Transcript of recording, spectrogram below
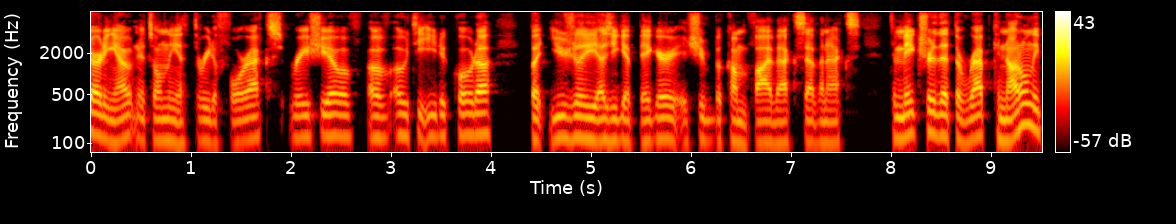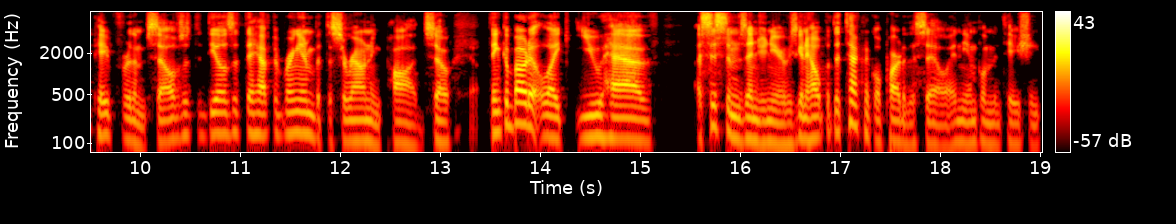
starting out and it's only a 3 to 4x ratio of of OTE to quota, but usually as you get bigger, it should become 5x, 7x to make sure that the rep can not only pay for themselves with the deals that they have to bring in, but the surrounding pod. So Yeah. think about it like you have a systems engineer who's going to help with the technical part of the sale and the implementation.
